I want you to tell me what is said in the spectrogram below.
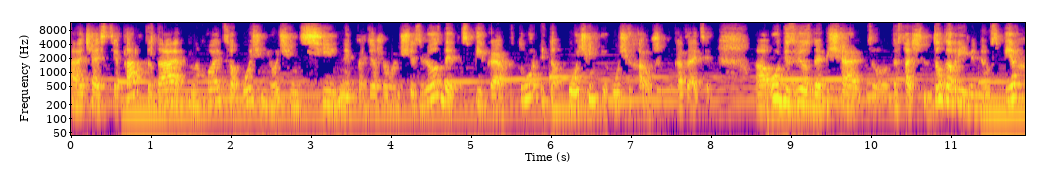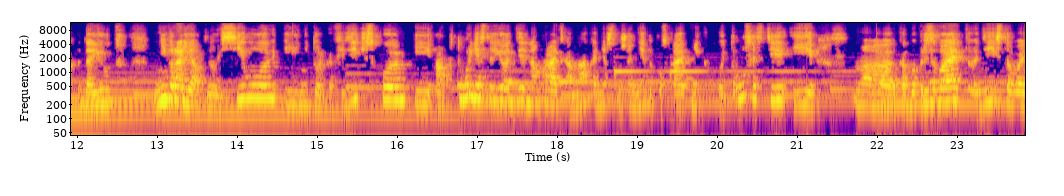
Э, части карты да, находятся очень-очень сильные поддерживающие звезды. Это Спик и Актур. Это очень и очень хороший показатель. А, обе звезды обещают э, достаточно долговременный успех, дают невероятную силу, и не только физическую. И Арктур, если ее отдельно брать, она, конечно же, не допускает никакой трусости и э, как бы призывает действовать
